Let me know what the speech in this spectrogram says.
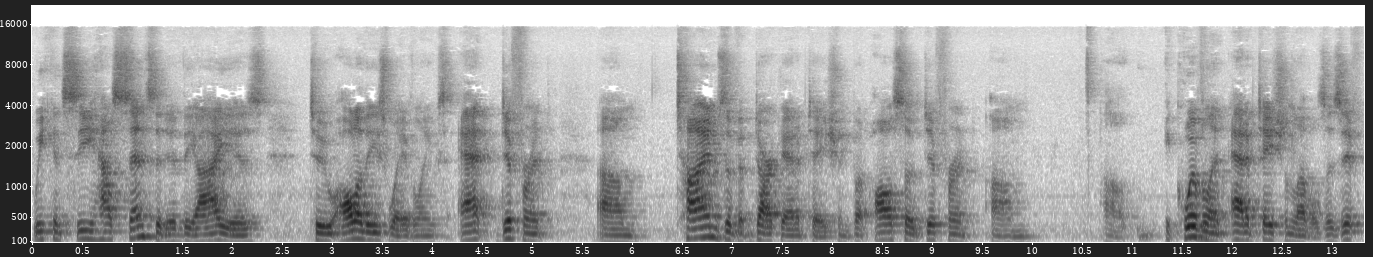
we can see how sensitive the eye is to all of these wavelengths at different um, times of dark adaptation, but also different um, uh, equivalent adaptation levels, as if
